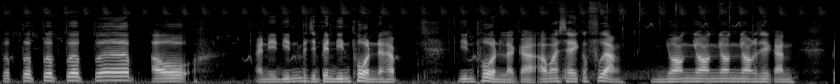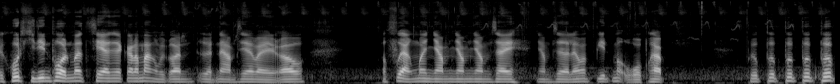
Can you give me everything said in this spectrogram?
ปึ๊บปึ๊บปึ๊บปึ๊บปึ๊บเอาอันนี้ดินมันจะเป็นดินพ่นนะครับ ดินพ่นแล้วก็เอามาใส่กระเฟืองยองยองยองยองใส่กัน ไปขุดขี้ดินพ่นมาแช่ใส่กระมังไปก่อนเอิดน้ำแช่ไว้แล้วเอา เอาเฟืองมายำยำยำใส่ยำใส่แล้วมาปิดมาโอบครับพึบพึบพึบพึบพึบ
